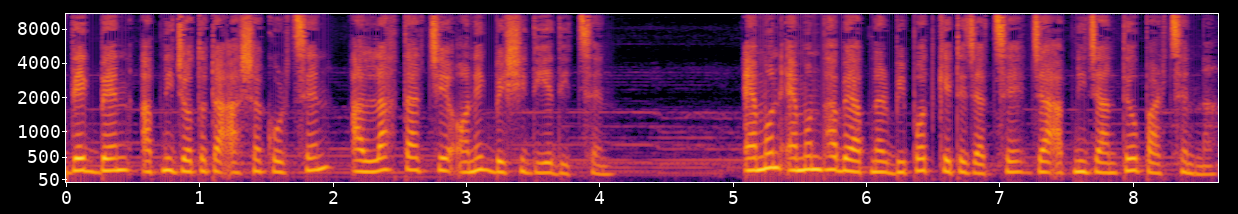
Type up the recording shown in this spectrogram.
দেখবেন আপনি যতটা আশা করছেন, আল্লাহ তার চেয়ে অনেক বেশি দিয়ে দিচ্ছেন। এমন এমনভাবে আপনার বিপদ কেটে যাচ্ছে যা আপনি জানতেও পারছেন না।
